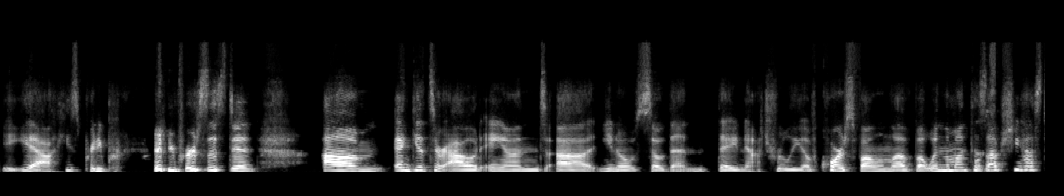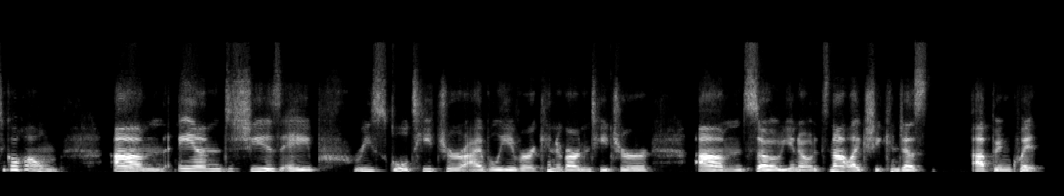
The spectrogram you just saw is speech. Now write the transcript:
Yeah he's pretty pretty persistent um and gets her out. And uh you know so then they naturally of course fall in love. But when the month is up she has to go home um and she is a preschool teacher i believe or a kindergarten teacher um so you know it's not like she can just up and quit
